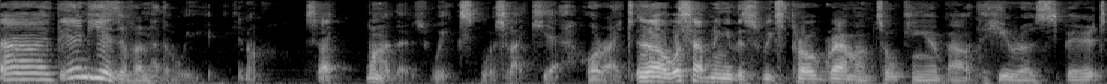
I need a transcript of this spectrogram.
uh, the end years of another week. You know, it's like one of those weeks. Was like, yeah, all right. Uh, what's happening in this week's program? I'm talking about the hero spirit.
